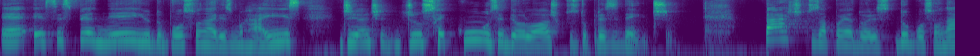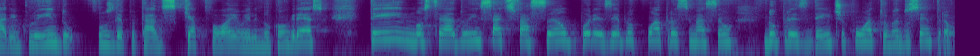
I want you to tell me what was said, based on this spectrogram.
é esse esperneio do bolsonarismo raiz diante dos recuos ideológicos do presidente. Parte dos apoiadores do Bolsonaro, incluindo os deputados que apoiam ele no Congresso, tem mostrado insatisfação, por exemplo, com a aproximação do presidente com a turma do Centrão.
